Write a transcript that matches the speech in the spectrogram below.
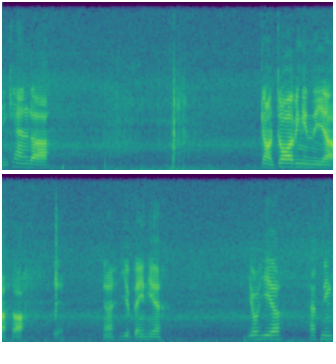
in Canada. Going diving in the, uh, oh, yeah. You know, you've been here. You're here, happening.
